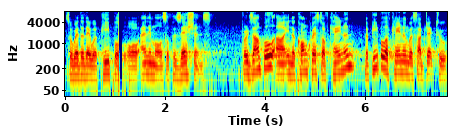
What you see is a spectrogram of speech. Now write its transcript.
So, whether they were people or animals or possessions, for example, uh, in the conquest of Canaan, the people of Canaan were subject to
